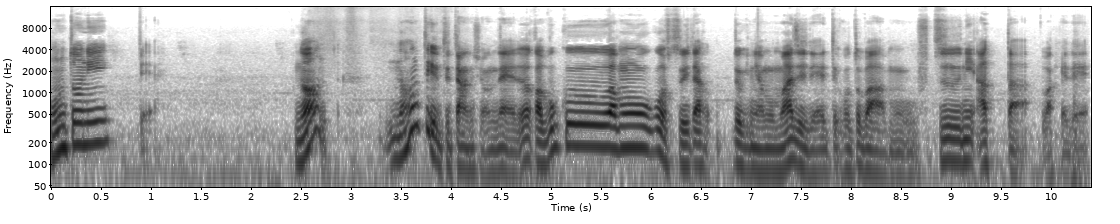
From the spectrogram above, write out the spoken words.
本当にってなんなんて言ってたんでしょうね。だから僕はもうこう着いた時にはもうマジでって言葉はもう普通にあったわけで。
